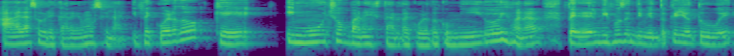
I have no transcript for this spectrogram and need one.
a la sobrecarga emocional. Y recuerdo que y muchos van a estar de acuerdo conmigo y van a tener el mismo sentimiento que yo tuve.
